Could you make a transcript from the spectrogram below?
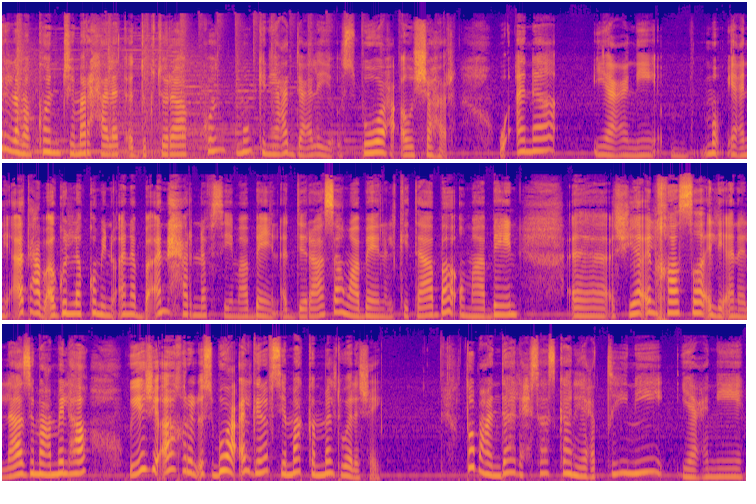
أفتكر لما كنت في مرحلة الدكتوراه كنت ممكن يعدي علي أسبوع أو شهر وأنا يعني يعني أتعب أقول لكم إنه أنا بأنحر نفسي ما بين الدراسة وما بين الكتابة وما بين آه، أشياء الخاصة اللي أنا لازم أعملها ويجي آخر الأسبوع ألقى نفسي ما كملت ولا شيء. طبعا ده الإحساس كان يعطيني يعني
